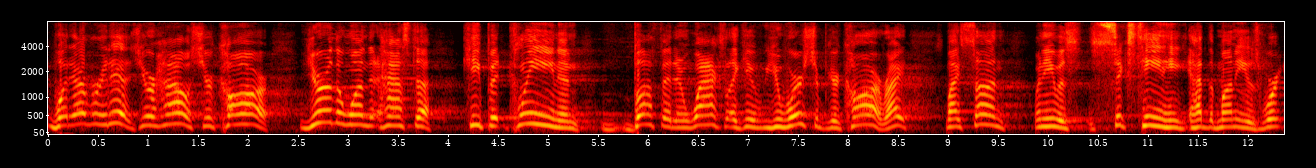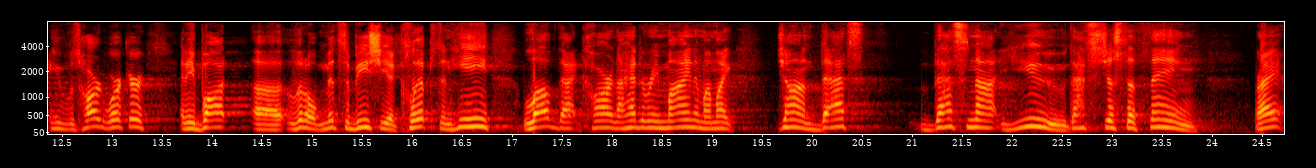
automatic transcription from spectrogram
whatever it is, your house, your car, you're the one that has to keep it clean and buff it and wax like you, you worship your car, right? My son, when he was 16, he had the money, he was, work, he was hard worker, and he bought a little Mitsubishi Eclipse, and he loved that car. And I had to remind him, I'm like, John, that's, that's not you. That's just a thing, right?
